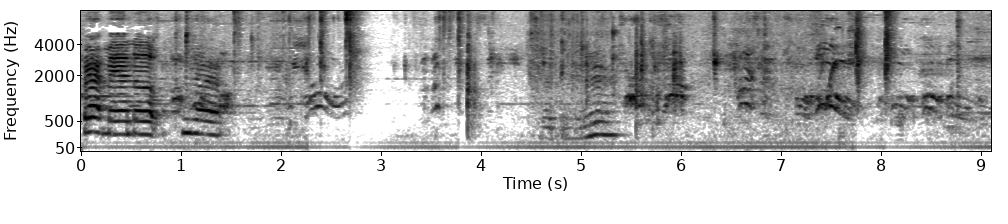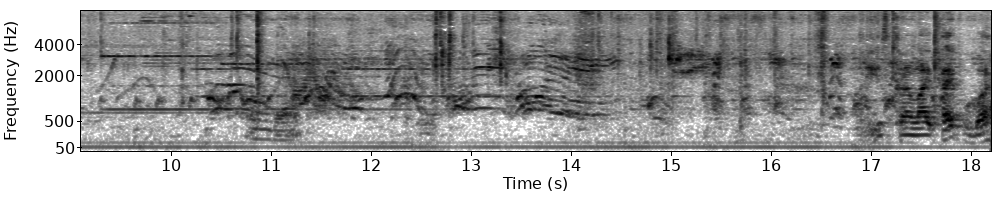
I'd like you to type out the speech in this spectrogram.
Fat man up. Yeah. Nothing bad. These cutting like paper, boy.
